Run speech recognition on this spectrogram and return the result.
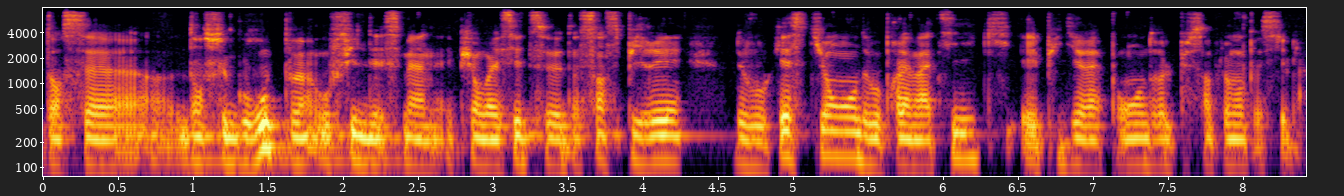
dans ce, dans ce groupe au fil des semaines. Et puis, on va essayer de s'inspirer de vos questions, de vos problématiques, et puis d'y répondre le plus simplement possible.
